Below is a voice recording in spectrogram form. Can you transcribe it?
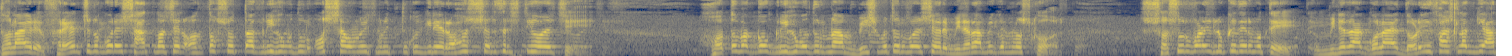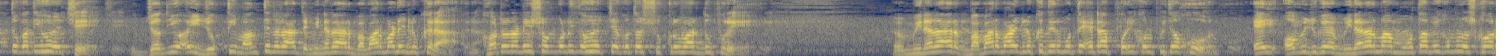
ধলাইয়ের ফ্রেঞ্চ নগরে সাত মাসের অন্তঃসত্ত্বা গৃহবধূর অস্বাভাবিক মৃত্যুকে ঘিরে রহস্যের সৃষ্টি হয়েছে। হতভাগ্য গৃহবধূর নাম বিশ বছর বয়সের মিনারা বেগম লস্কর শ্বশুরবাড়ির লোকেদের মতে, মিনারা গলায় দড়ির ফাঁস লাগিয়ে আত্মঘাতী হয়েছে। যদিও এই যুক্তি মানতে নারাজ মিনারার বাবার বাড়ির লোকেরা, ঘটনাটি সংঘটিত হয়েছে গত শুক্রবার দুপুরে। মিনারার বাবার বাড়ির লোকেদের মতে এটা পরিকল্পিত খুন। এই অভিযোগে মিনারার মা মমতা বেগম লস্কর,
